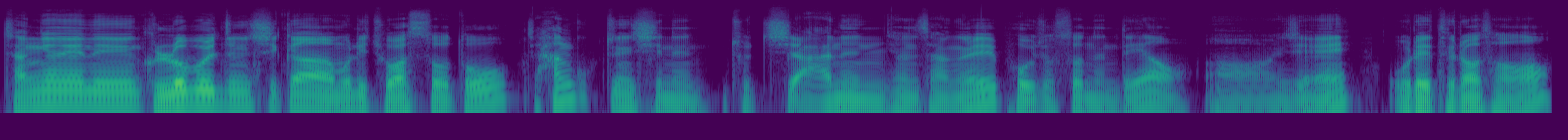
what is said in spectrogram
작년에는 글로벌 증시가 아무리 좋았어도 한국 증시는 좋지 않은 현상을 보여줬었는데요. 어, 이제 올해 들어서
